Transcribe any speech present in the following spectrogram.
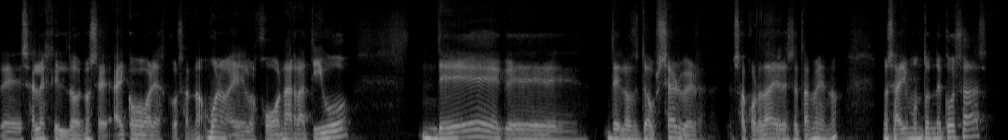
de Silent Hill 2, no sé, hay como varias cosas, ¿no? Bueno, el juego narrativo de, eh, de los The Observer, ¿os acordáis de ese también, no? No sé, hay un montón de cosas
